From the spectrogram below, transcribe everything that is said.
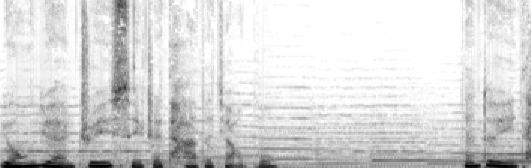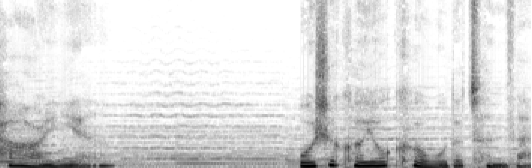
永远追随着他的脚步，但对于他而言，我是可有可无的存在。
